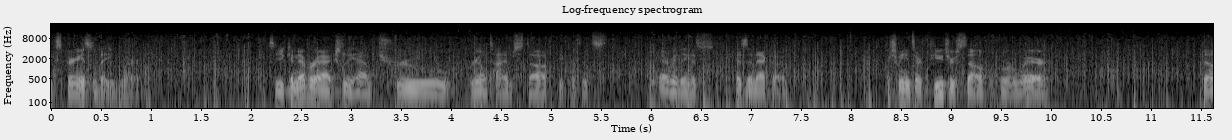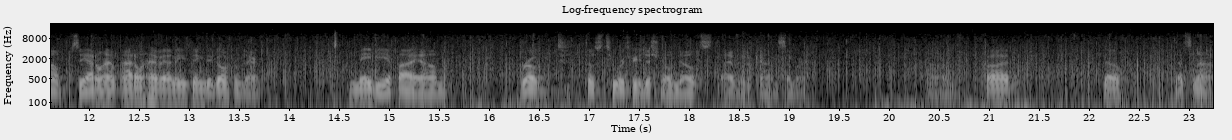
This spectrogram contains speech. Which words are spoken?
experiences that you've learned. So you can never actually have true real-time stuff because it's everything is is an echo, which means our future self, if we're aware. No, see, I don't have I don't have anything to go from there. Maybe if I um, wrote those two or three additional notes, I would have gotten somewhere. Um, but no, that's not.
